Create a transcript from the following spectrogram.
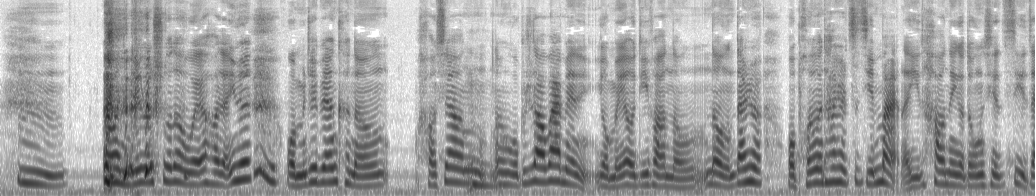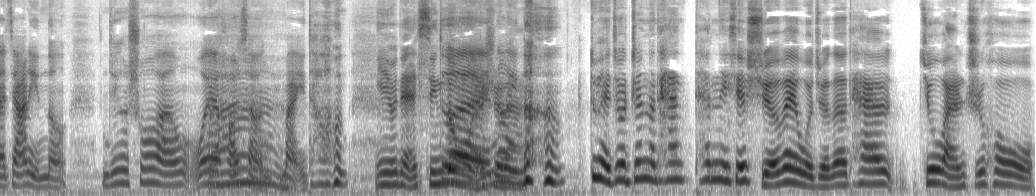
嗯啊，你这个说的我也好像，因为我们这边可能。好像嗯，我不知道外面有没有地方能弄，但是我朋友他是自己买了一套那个东西，自己在家里弄。你这个说完，我也好想买一套，你有点心动了，是吧？弄一弄。对，就真的，他他那些穴位，我觉得他灸完之后。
